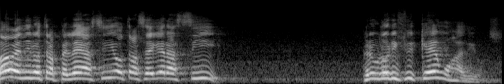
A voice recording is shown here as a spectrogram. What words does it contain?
Va a venir otra pelea así, otra ceguera así. Pero glorifiquemos a Dios.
